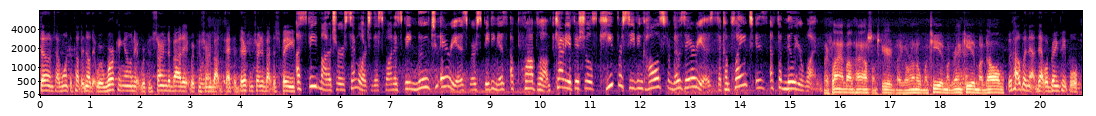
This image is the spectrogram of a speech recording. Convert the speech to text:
done, so I want the public to know that we're working on it, we're concerned about it, we're concerned about the fact that they're concerned about the speed. A speed monitor similar to this one is being moved to areas where speeding is a problem. County officials keep receiving calls from those areas. The complaint is a familiar one. They're flying by the house. I'm scared they're going to run over my kid, my grandkid, my dog. We're hoping that that will bring people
